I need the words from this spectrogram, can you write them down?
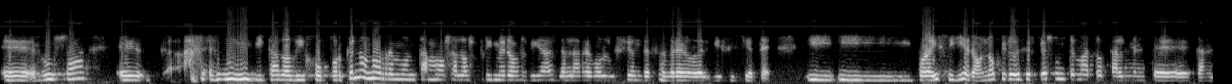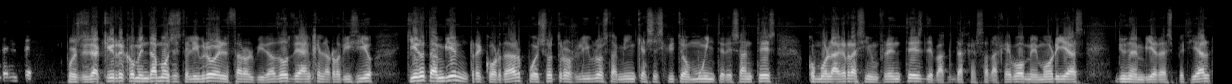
eh, rusa, eh, un invitado dijo, ¿por qué no nos remontamos a los primeros días de la revolución de febrero del 17? Y, y por ahí siguieron, ¿no? Quiero decir que es un tema totalmente candente. Pues desde aquí recomendamos este libro, El zar olvidado, de Ángela Rodicio. Quiero también recordar pues otros libros también que has escrito muy interesantes, como La guerra sin frentes, de Bagdad Sarajevo, Memorias de una enviada especial,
